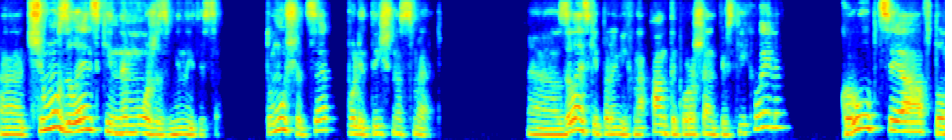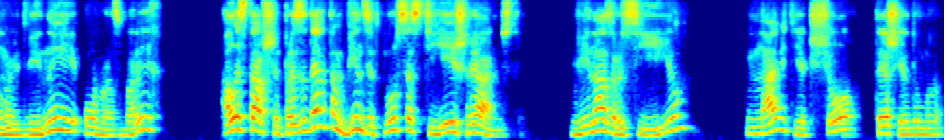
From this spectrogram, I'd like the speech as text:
Е, Чому Зеленський не може змінитися? Тому що це політична смерть. Е, Зеленський переміг на антипорошенківській хвилі, корупція, втома від війни, образ бариг. Але ставши президентом, він зіткнувся з тією ж реальністю. Війна з Росією, навіть якщо теж, я думаю,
